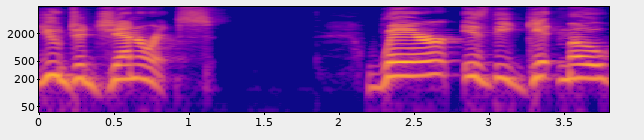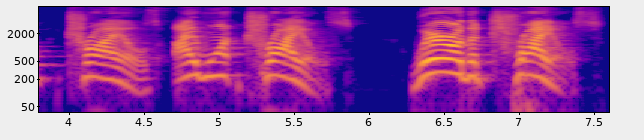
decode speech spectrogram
You degenerates. Where is the Gitmo trials? I want trials. Where are the trials?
